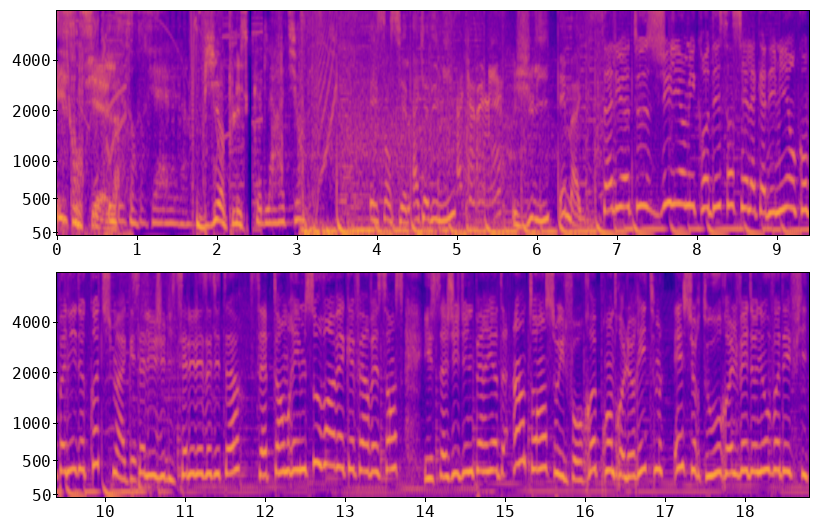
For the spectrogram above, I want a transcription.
Essentiel. Essentiel. Bien plus Que de la radio. Essentiel Académie. Julie et Mag. Salut à tous, Julie au micro d'Essentiel Académie en compagnie de Coach Mag. Salut Julie, salut les auditeurs. Septembre rime souvent avec effervescence. Il s'agit d'une période intense où il faut reprendre le rythme et surtout relever de nouveaux défis.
